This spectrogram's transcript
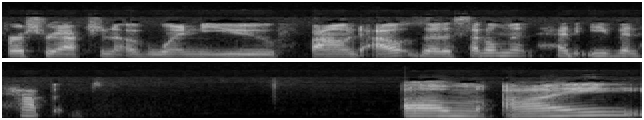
first reaction of when you found out that a settlement had even happened. Um, I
